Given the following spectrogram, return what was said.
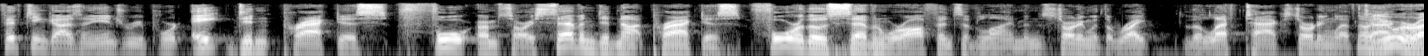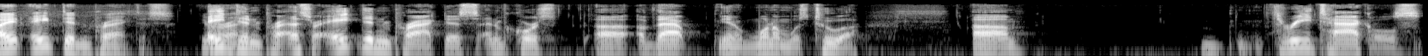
15 guys on the injury report. Eight didn't practice. Four. I'm sorry, seven did not practice. Four of those seven were offensive linemen, starting with the right, the left tack, starting left No, tackle. you were right. Eight didn't practice. You Eight right. didn't practice. That's right. Eight didn't practice, and of course, uh, of that, you know, one of them was Tua. Um, three tackles:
